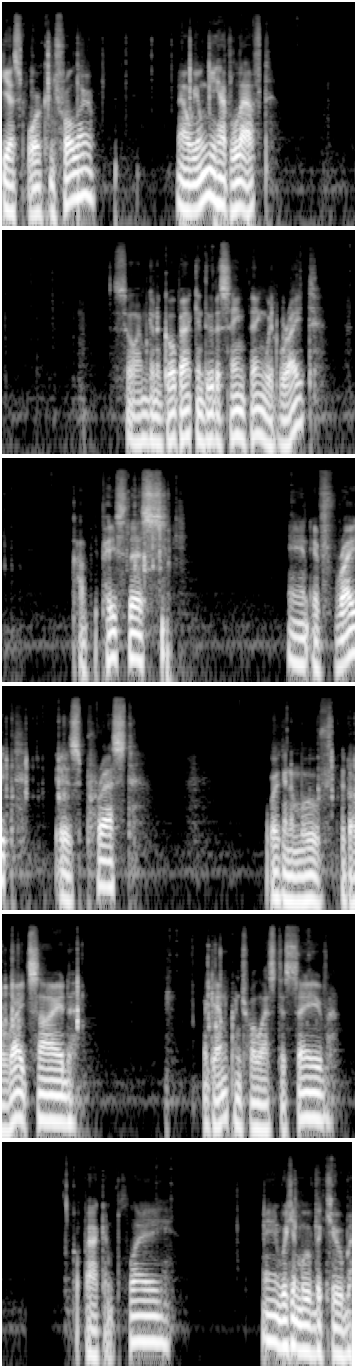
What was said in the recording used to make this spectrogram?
PS4 controller. Now we only have left So I'm going to go back and do the same thing with right. Copy paste this. And if right is pressed, we're going to move to the right side. Again, Control S to save. Go back and play. And we can move the cube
